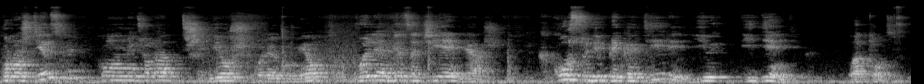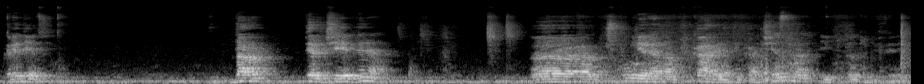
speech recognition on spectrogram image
cunoștințele, cum am menționat și eu și colegul meu, voi le aveți aceleași. Cursul de pregătire e identic la toți, credeți-mă. Dar perceperea uh, și punerea în aplicare adică acestora e cu totul diferit.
